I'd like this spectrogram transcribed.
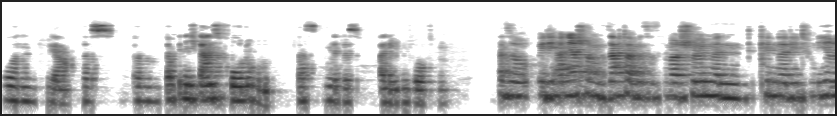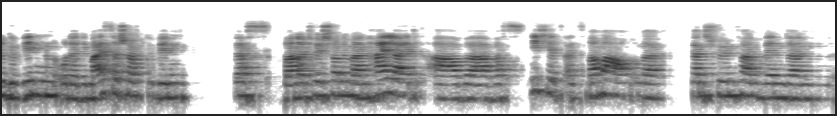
Und ja, das, ähm, da bin ich ganz froh drum, dass wir das erleben durften. Also wie die Anja schon gesagt hat, ist es immer schön, wenn Kinder die Turniere gewinnen oder die Meisterschaft gewinnen. Das war natürlich schon immer ein Highlight, aber was ich jetzt als Mama auch immer ganz schön fand, wenn dann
